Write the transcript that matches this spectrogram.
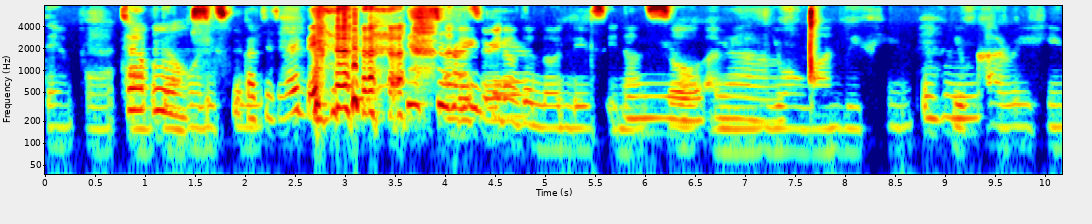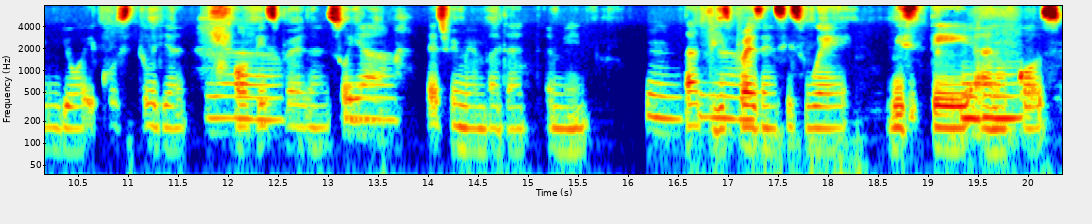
temple Tem- of the mm, Holy Spirit. at it right there. it's and right the Spirit there. of the Lord lives in us. So, I mean, yeah. you are one with Him. Mhm. You carry Him. You are a custodian of His presence. So, yeah, let's remember that. I mean, Mm, that His presence is where we stay. And Mhm. of course,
